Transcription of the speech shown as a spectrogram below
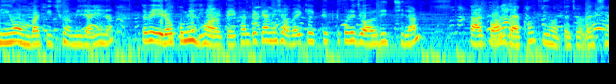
নিয়ম বা কিছু আমি জানি না। তবে এরকমই হয়। তো এখান থেকে আমি সবাইকে একটু একটু করে জল দিচ্ছিলাম। তারপর দেখো কি হতে চলেছে।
